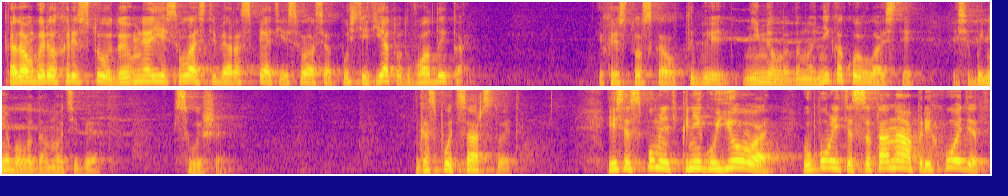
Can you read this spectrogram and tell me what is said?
когда он говорил Христу, да у меня есть власть тебя распять, есть власть отпустить, я тут владыка. И Христос сказал, ты бы не имел надо мной никакой власти, если бы не было дано тебе свыше. Господь царствует. Если вспомнить книгу Йова, вы помните, сатана приходит,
